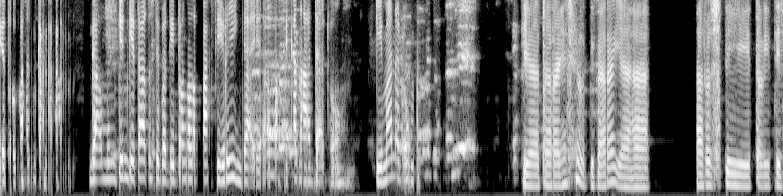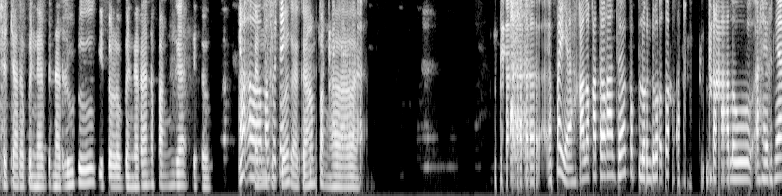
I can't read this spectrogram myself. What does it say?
Gitu kan karena kan nggak mungkin kita terus tiba-tiba ngelepas diri nggak ya? Pasti kan ada dong. Gimana dong ya caranya sih lebih karena ya harus diteliti secara benar-benar dulu gitu loh beneran apa enggak gitu. Uh, uh, maksudnya gak gampang hal, -hal uh, apa ya kalau kata orang Jawa keblondro tuh apa? Terlalu akhirnya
